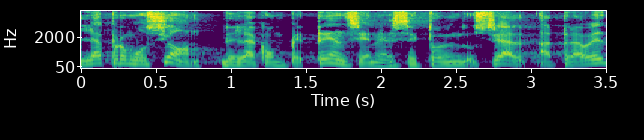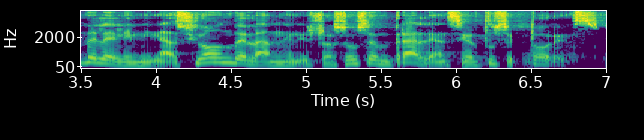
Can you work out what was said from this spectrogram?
La promoción de la competencia en el sector industrial a través de la eliminación de la administración central en ciertos sectores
